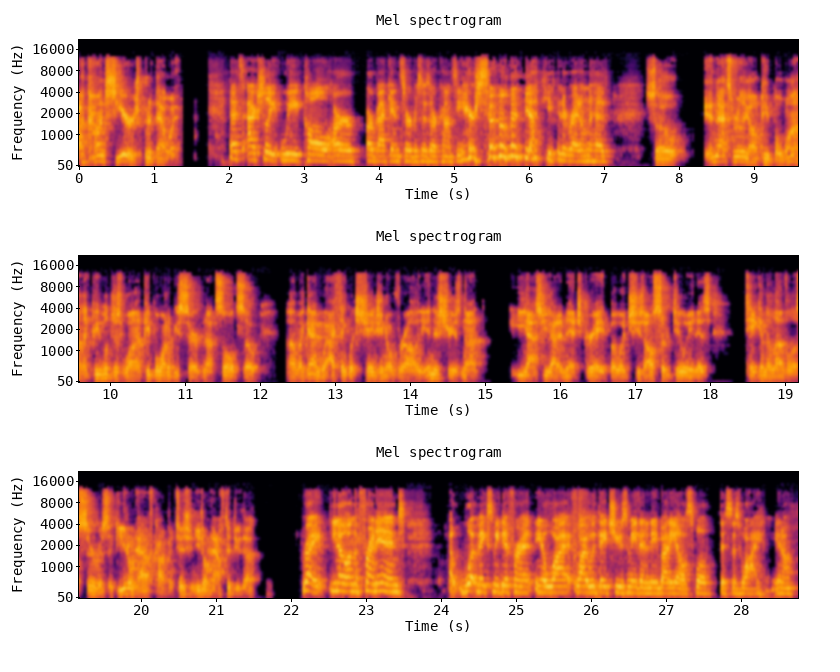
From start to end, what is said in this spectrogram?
a concierge. Put it that way. That's actually we call our our back end services our concierge. So yeah, you hit it right on the head. So and that's really all people want. Like people just want people want to be served, not sold. So um, again, I think what's changing overall in the industry is not yes, you got a niche, great, but what she's also doing is taking the level of service. Like you don't have competition, you don't have to do that. Right. You know, on the front end, uh, what makes me different? You know, why why would they choose me than anybody else? Well, this is why. You know.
